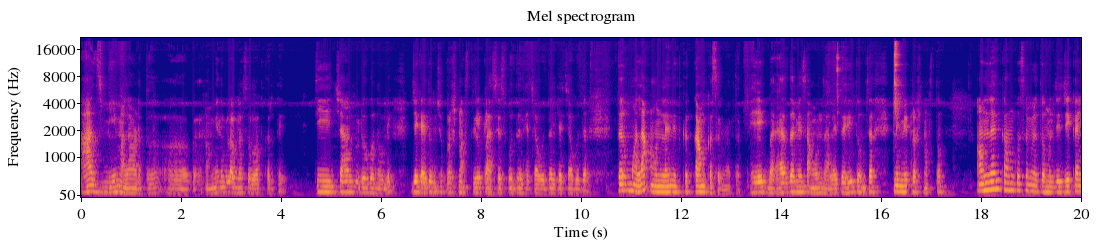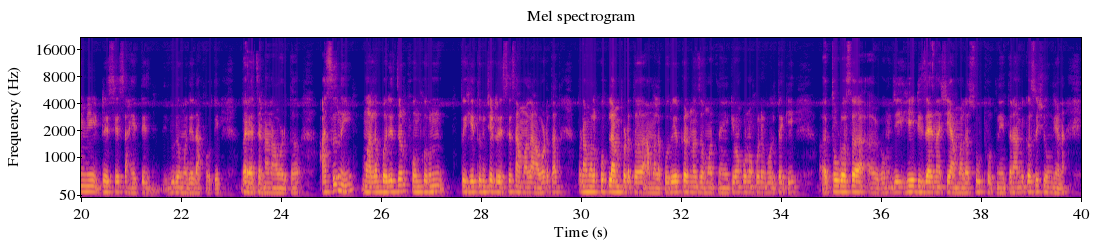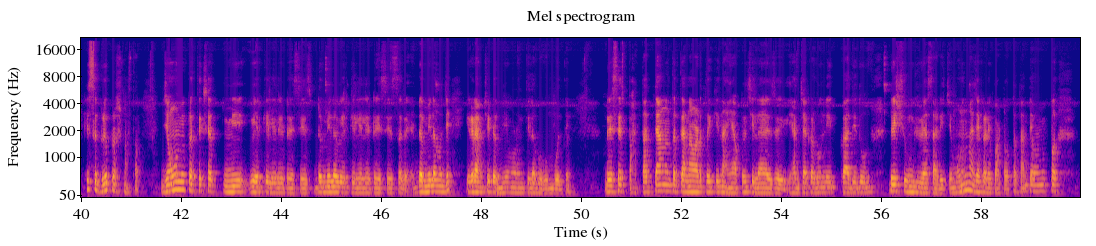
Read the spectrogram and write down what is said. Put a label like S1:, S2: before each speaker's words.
S1: आज मी मला वाटतं मिनी ब्लॉगला सुरुवात करते. तीन चार व्हिडिओ बनवले जे काही तुमचे प्रश्न असतील क्लासेसबद्दल ह्याच्याबद्दल त्याच्याबद्दल. तर मला ऑनलाईन इतकं काम कसं मिळतं? हे बऱ्याचदा मी सांगून झालं आहे तरी तुमचा नेहमी प्रश्न असतो. ऑनलाईन काम कसं मिळतं? म्हणजे जे काही मी ड्रेसेस आहेत ते व्हिडिओमध्ये दाखवते. बऱ्याच जणांना आवडतं. असं नाही मला बरेच जण फोन करून "तर हे तुमचे ड्रेसेस आम्हाला आवडतात. पण आम्हाला खूप लांब पडतं. आम्हाला कुरिअर करणं जमत नाही. किंवा कोणी कोणी बोलतं की थोडंसं म्हणजे हे डिझाईन अशी आम्हाला सूट होत नाही. तर आम्ही कसं शिवून घेणार? हे सगळे प्रश्न असतात. जेव्हा मी प्रत्यक्षात मी वेअर केलेले ड्रेसेस डम्मीला वेअर केलेले ड्रेसेस सगळे डम्मीला म्हणजे इकडे आमची डम्मी आहे म्हणून तिला बघून बोलते. ड्रेसेस पाहतात. त्यानंतर त्यांना वाटतं की नाही आपण शिलाय ह्यांच्याकडून एखादी दोन ड्रेस शिवून घेऊया साडीचे म्हणून माझ्याकडे पाठवतात. आणि तेव्हा मी प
